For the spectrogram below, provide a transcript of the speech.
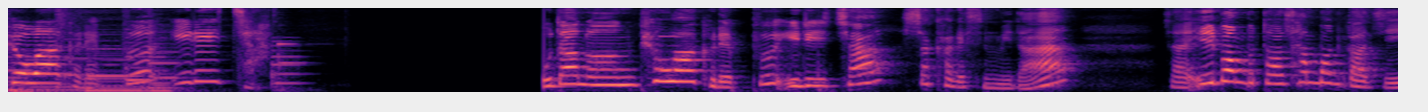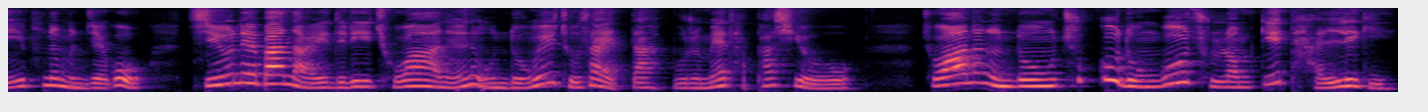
표와 그래프 1일차 5단원 표와 그래프 1일차 시작하겠습니다. 자, 1번부터 3번까지 푸는 문제고, 지훈의 반 아이들이 좋아하는 운동을 조사했다. 물음에 답하시오. 좋아하는 운동, 축구, 농구, 줄넘기, 달리기.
